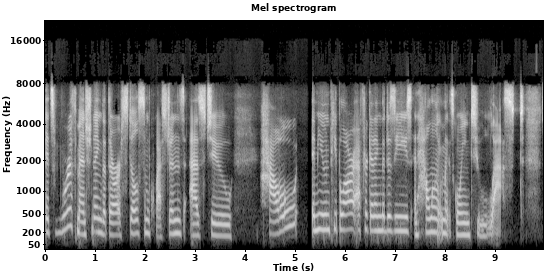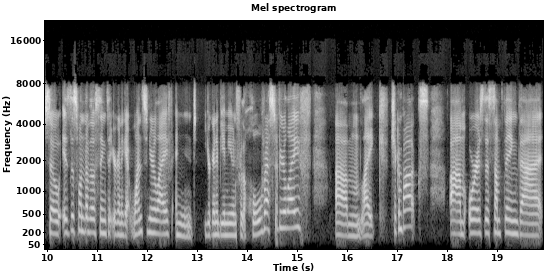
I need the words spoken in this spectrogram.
it's worth mentioning that there are still some questions as to how immune people are after getting the disease and how long it's going to last. So, is this one of those things that you're going to get once in your life and you're going to be immune for the whole rest of your life, um, like chickenpox? Um, or is this something that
